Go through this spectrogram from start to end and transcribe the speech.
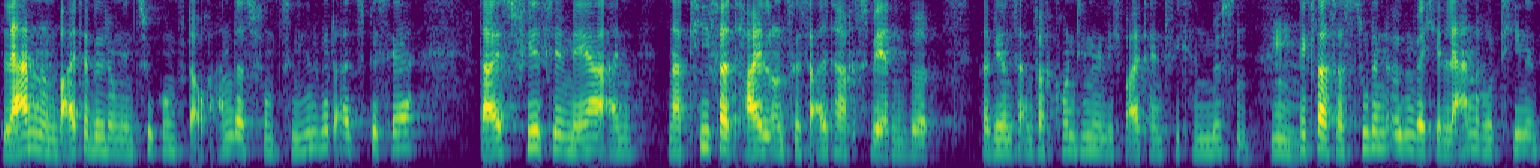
Lernen und Weiterbildung in Zukunft auch anders funktionieren wird als bisher, da es viel, viel mehr ein nativer Teil unseres Alltags werden wird weil wir uns einfach kontinuierlich weiterentwickeln müssen. Mhm. Niklas, hast du denn irgendwelche Lernroutinen,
